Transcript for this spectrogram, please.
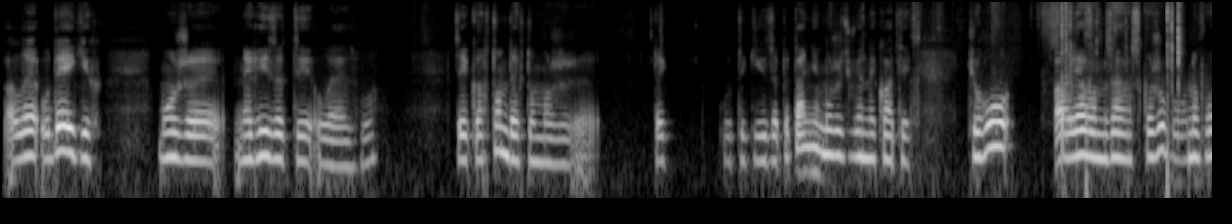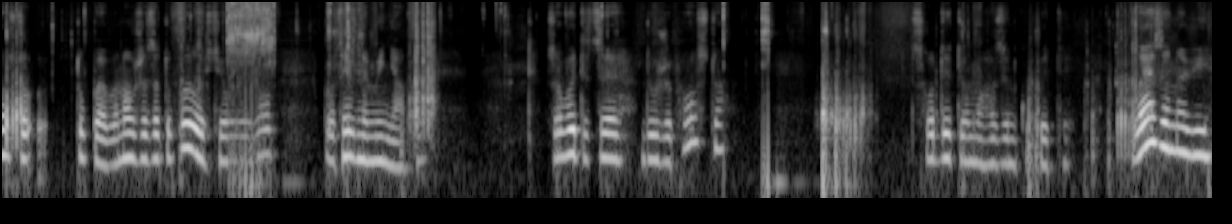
але у деяких може не різати лезво. Цей картон дехто може. Так, от такі запитання можуть виникати. Чого? А я вам зараз скажу, бо воно просто тупе. Воно вже затупилось, його, його потрібно міняти. Зробити це дуже просто. Сходити в магазин купити леза нові.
